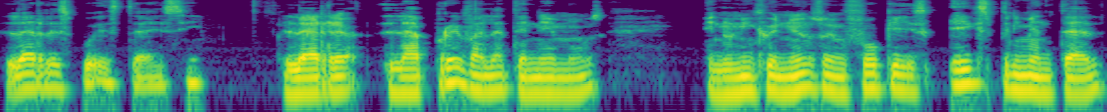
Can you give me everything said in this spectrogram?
La respuesta es sí. La, la prueba la tenemos en un ingenioso enfoque experimental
